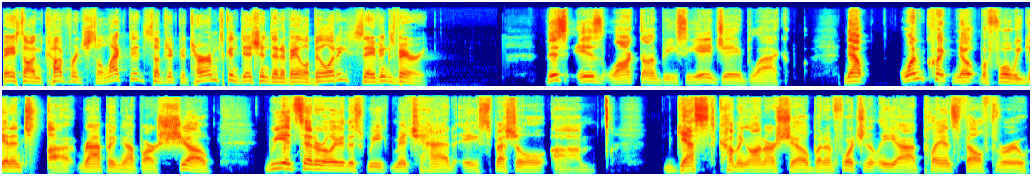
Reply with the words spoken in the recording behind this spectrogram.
Based on coverage selected, subject to terms, conditions, and availability, savings vary. This is Locked on BC AJ Black. Now, one quick note before we get into uh, wrapping up our show. We had said earlier this week, Mitch had a special um, guest coming on our show, but unfortunately, uh, plans fell through.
